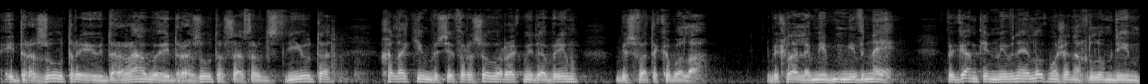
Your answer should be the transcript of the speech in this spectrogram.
הידרזות, הידררה והידרזות, הססר דצניותא, חלקים בספר הסובר רק מדברים בשפת הקבלה. בכלל, המבנה. וגם כן מבנה לא כמו שאנחנו לומדים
